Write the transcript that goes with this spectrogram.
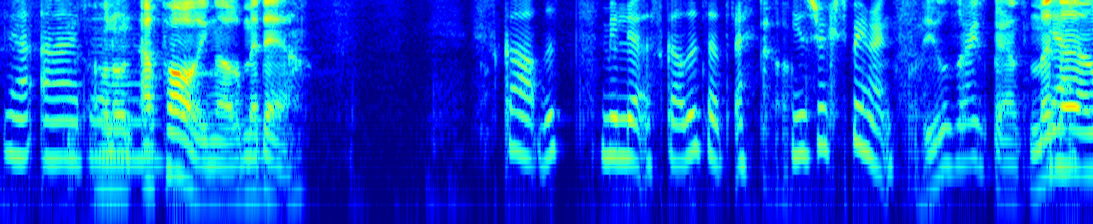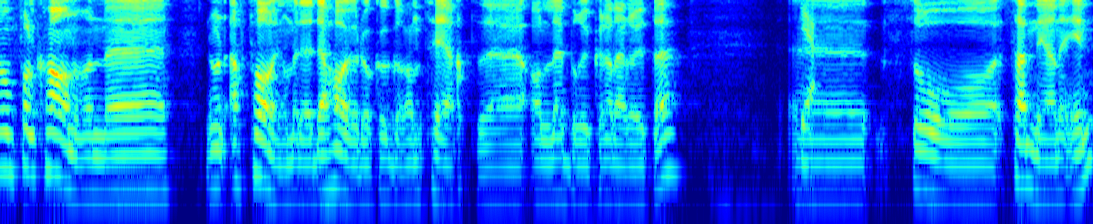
Jeg er Har noen erfaringer med det? Skadet. Miljøskadet, heter det. User experience. User experience. Men yeah. eh, om folk har noen, eh, noen erfaringer med det, det har jo dere garantert eh, alle brukere der ute. Eh, Ja. Så send gjerne inn.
